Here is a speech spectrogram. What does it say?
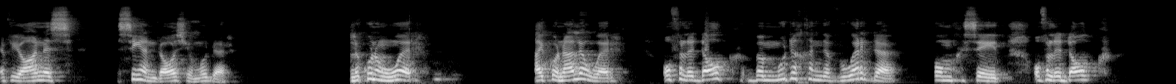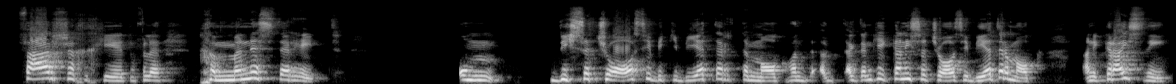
En vir Johannes, "Seun, daar is jou moeder." Hulle kon hom hoor. Hy kon hulle hoor of hulle dalk bemoedigende woorde vir hom gesê het of hulle dalk verse gegee het of hulle geminister het om die situasie bietjie beter te maak want ek, ek dink jy kan die situasie beter maak aan die kruis nie.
